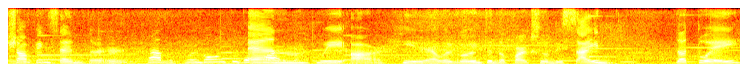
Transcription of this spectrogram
shopping center, Yeah, but we're going to the park. and we are here. We're going to the park. So this side, that way,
